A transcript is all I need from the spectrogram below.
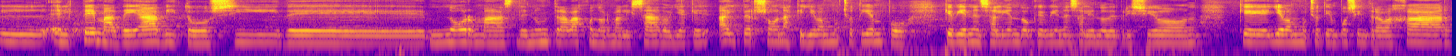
el tema de hábitos y de normas, de un trabajo normalizado, ya que hay personas que llevan mucho tiempo, que vienen saliendo, que vienen saliendo de prisión, que llevan mucho tiempo sin trabajar.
